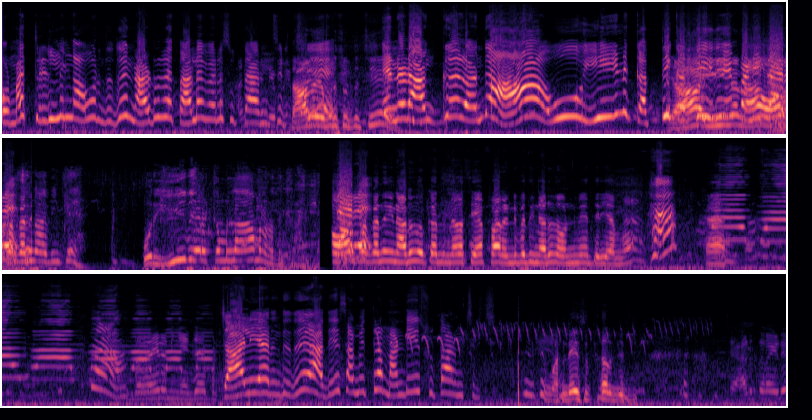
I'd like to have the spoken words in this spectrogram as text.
ஒரு மாதிரி த்ரில்லிங்காவும் இருந்தது. நடுவுல தலை வேற சுத்த ஆரம்பிச்சிருச்சு. தலை எப்படி சுத்துச்சு? என்னோட அங்கிள் வந்து ஆ ஊ ஈனு கத்தி கத்தி இதே பண்ணிட்டாரு. ஒரு ஈவு இறக்கம் இல்லாம நடந்துக்கிறாங்க உட்காந்து நீ நடுவுல உட்காந்து சேஃபா ரெண்டு பேத்துக்கு நடுவுல ஒண்ணுமே தெரியாம? என்ஜாய் ஜாலியா இருந்தது. அதே சமயத்துல மண்டையை சுத்த ஆரம்பிச்சிருச்சு. பண்ணி மண்டே சுத்த இருந்துச்சு அந்த ரைடு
